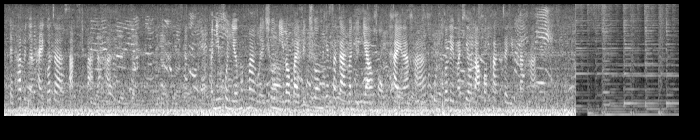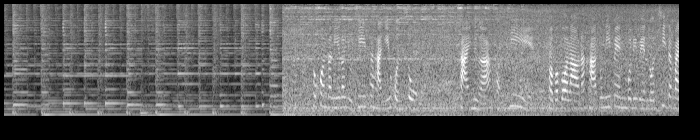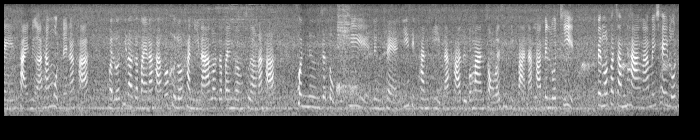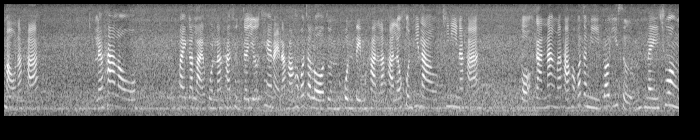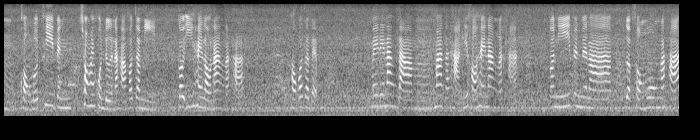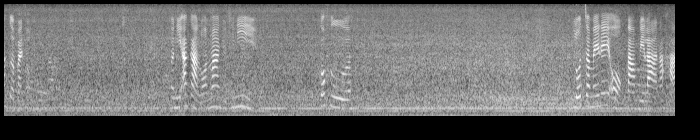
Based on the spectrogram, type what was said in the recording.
แต่ถ้าเป็นเงินไทยก็จะ 30 บาทนะคะวันนี้คนเยอะมากๆเลยช่วงนี้เราไปเป็นช่วงเทศกาลวันหยุดยาวของไทยนะคะคนก็เลยมาเที่ยวลาวค่อนข้างจะเยอะนะคะ กคนตอนนี้เราอยู่ที่สถานีขนส่งสายเหนือของที่สปปลาวนะคะ ตรงนี้เป็นบริเวณรถที่จะไปสายเหนือทั้งหมดเลยนะคะ เหมือนรถที่เราจะไปนะคะ ก็คือรถคันนี้นะ เราจะไปเมืองเฟืองนะคะ คนหนึ่งจะตกอยู่ที่1นึ่งแสนยี่สิบพันกีบนะคะ หรือประมาณ 240 บาทนะคะ เป็นรถที่เป็นรถประจำทางนะ ไม่ใช่รถเหมานะคะ แล้วถ้าเรา ไปกันหลายคนนะคะ ถึงจะเยอะแค่ไหนนะคะ เขาก็จะรอจนคนเต็มคันนะคะ แล้วคนที่เราที่นี่นะคะเกาะการนั่งนะคะ เขาก็จะมีเก้าอี้เสริมในช่วงของรถที่เป็นช่องให้คนเดินนะคะ เขาจะมีเก้าอี้ให้เรานั่งนะคะ เขาก็จะแบบไม่ได้นั่งตามมาตรฐานที่เขาให้นั่งนะคะ ตอนนี้เป็นเวลาเกือบสองโมงนะคะ เกือบบ่ายสองโมงตอนนี้อากาศร้อนมากอยู่ที่นี่ ก็คือ รถจะไม่ได้ออกตามเวลานะคะ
